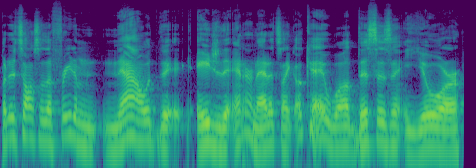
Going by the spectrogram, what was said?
but it's also the freedom now with the age of the internet. It's like, okay, well, this isn't your,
